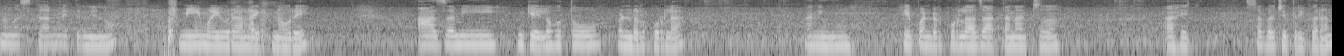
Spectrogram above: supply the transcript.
नमस्कार मैत्रिणीनो मी मयुरा नाईक नवरे आज आम्ही गेलो होतो पंढरपूरला आणि हे पंढरपूरला जातानाचं आहे सगळं चित्रीकरण.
